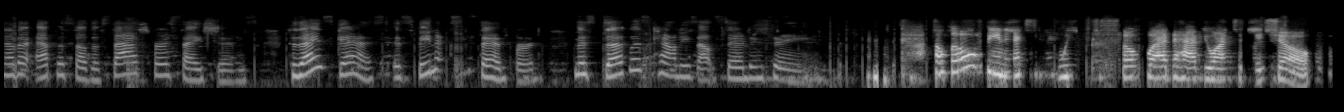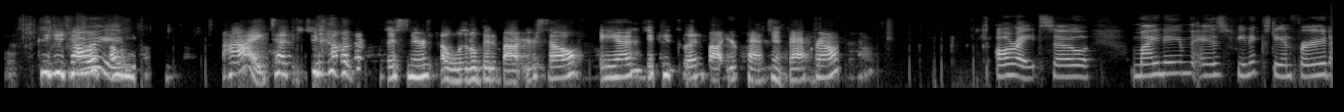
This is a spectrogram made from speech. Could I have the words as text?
another episode of Sash Versations. Today's guest is Phoenix Stanford, Miss Douglas County's outstanding teen. Hello, Phoenix. We're so glad to have you on today's show. Could you tell Hi. us? hi. Tell, could you tell our listeners a little bit about yourself and, if you could, about your pageant background? All right. So, my name is Phoenix Stanford.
